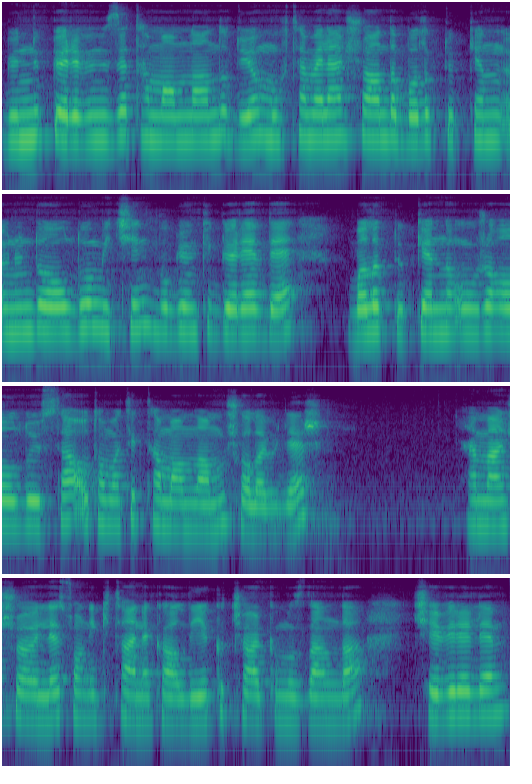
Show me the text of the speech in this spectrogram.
Günlük görevimiz de tamamlandı diyor. Muhtemelen şu anda balık dükkanının önünde olduğum için bugünkü görev de balık dükkanına uğra olduysa otomatik tamamlanmış olabilir. Hemen şöyle son iki tane kaldı. Yakıt çarkımızdan da çevirelim.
